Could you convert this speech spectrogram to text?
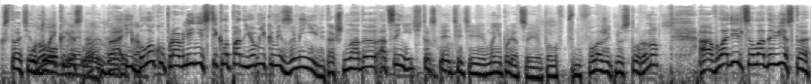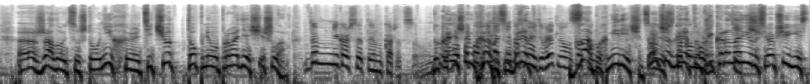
кстати, Удобные, новые кресла. Да, да и блок управления стеклоподъемниками заменили. Так что надо оценить, так сказать, эти манипуляции в положительную сторону. А владельцы Лада Веста э, жалуются, что у них э, течет топливопроводящий шланг. Да, мне кажется, это им кажется. Да, конечно, им кажется. Говорят, вряд ли он, запах он... мерещится. Конечно, он сейчас говорят, он при коронавирусе течь. вообще есть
